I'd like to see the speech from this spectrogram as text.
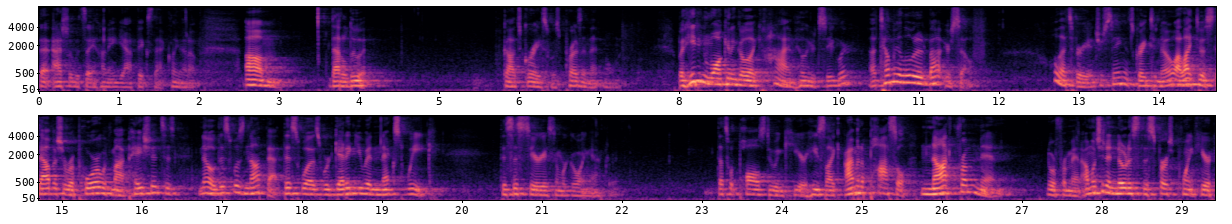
That Ashley would say, honey, yeah, fix that, clean that up. Um, that'll do it. God's grace was present that moment. But he didn't walk in and go like, "Hi, I'm Hilliard Seigler. Uh, tell me a little bit about yourself." Oh, that's very interesting. It's great to know. I like to establish a rapport with my patients. Is no, this was not that. This was we're getting you in next week. This is serious, and we're going after it. That's what Paul's doing here. He's like, I'm an apostle, not from men, nor from men. I want you to notice this first point here.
